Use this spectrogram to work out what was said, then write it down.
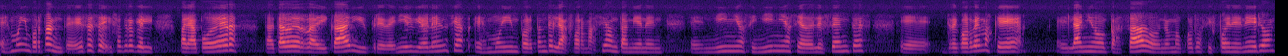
es muy importante. yo creo que para poder tratar de erradicar y prevenir violencias es muy importante la formación también en, niños y niñas y adolescentes. Eh, recordemos que el año pasado, no me acuerdo si fue en enero,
